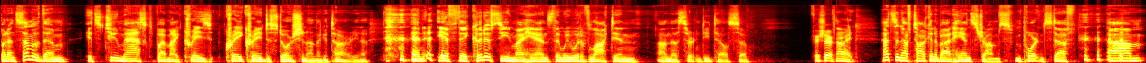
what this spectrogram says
But on some of them, it's too masked by my crazy cray cray distortion on the guitar. You know, and if they could have seen my hands, then we would have locked in on those certain details. So for sure. All right that's enough talking about hand strums. Important stuff. Um,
